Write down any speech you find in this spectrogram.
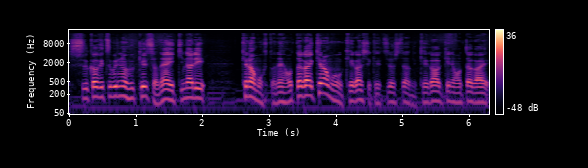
数ヶ月ぶりの復帰ですよね。いきなりケラモフとねお互いケラモフを怪我して欠場してたんで怪我明けにお互い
